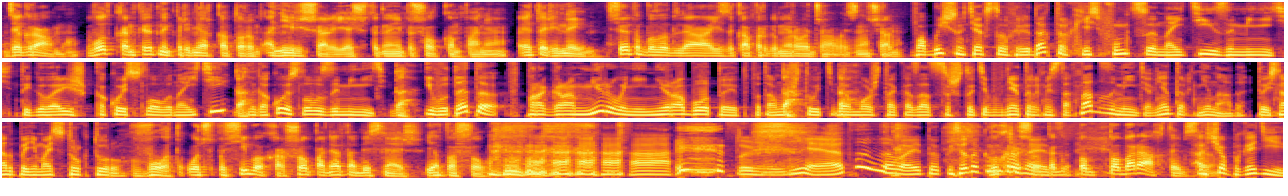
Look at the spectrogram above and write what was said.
диаграмму. Вот конкретный пример, который они решали, я еще тогда не пришел в компанию, это rename. Все это было для языка программирования Java изначально. В обычных текстовых редакторах есть функция найти и заменить. Ты говоришь, какое слово найти, да. на какое слово заменить. Да. И вот это в программировании не работает, потому да. что у тебя да. может оказаться, что типа в некоторых местах надо заменить, а в некоторых не надо. То есть надо понимать структуру. Вот, очень спасибо, хорошо, понятно объясняешь. Я пошел. Слушай, нет, давай, только все только Ну хорошо, так побарахтаемся. А что, погоди,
